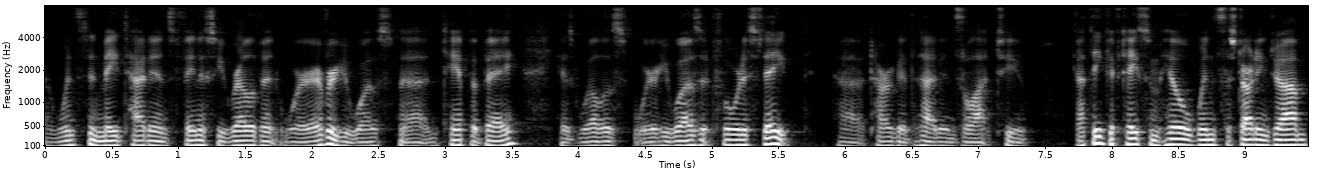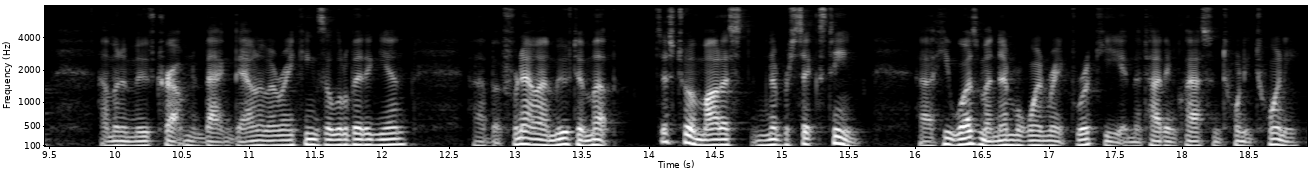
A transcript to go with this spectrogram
Uh, Winston made tight ends fantasy relevant wherever he was uh, in Tampa Bay, as well as where he was at Florida State. Uh, targeted the tight ends a lot too. I think if Taysom Hill wins the starting job, I'm going to move Trautman back down in my rankings a little bit again. Uh, but for now, I moved him up just to a modest number 16. Uh, he was my number one ranked rookie in the tight end class in 2020,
